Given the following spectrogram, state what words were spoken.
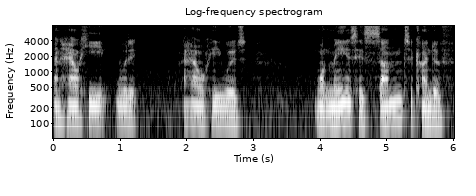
and how he would how he would want me as his son to kind of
